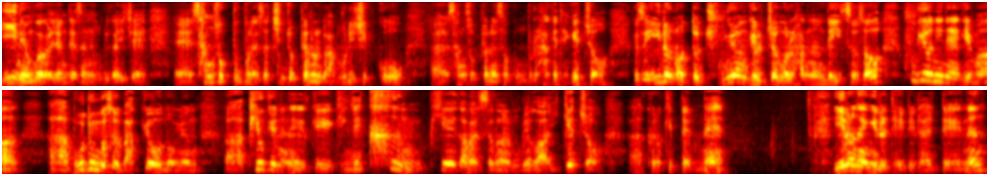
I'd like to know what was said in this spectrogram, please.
이 내용과 관련돼서는 우리가 이제 상속 부분에서 친족편을 마무리 짓고 어, 상속편에서 공부를 하게 되겠죠. 그래서 이런 어떤 중요한 결정을 하는 데 있어서 후견인에게만 아, 모든 것을 맡겨 놓으면 아, 피후견인에게 굉장히 큰 피해가 발생할 우려가 있겠죠. 아, 그렇기 때문에 이런 행위를 대리를 할 때에는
